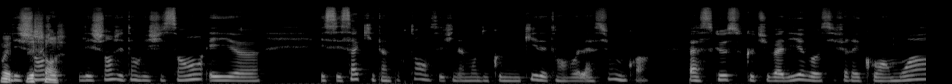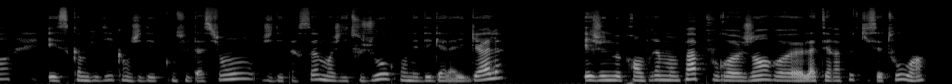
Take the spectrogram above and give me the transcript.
Oui, l'échange, l'échange. est, enrichissant et, euh, et c'est ça qui est important, c'est finalement de communiquer, d'être en relation, quoi. Parce que ce que tu vas dire va aussi faire écho en moi. Et comme je dis, quand j'ai des consultations, j'ai des personnes, moi je dis toujours, on est d'égal à égal. Et je ne me prends vraiment pas pour euh, genre euh, la thérapeute qui sait tout, hein.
